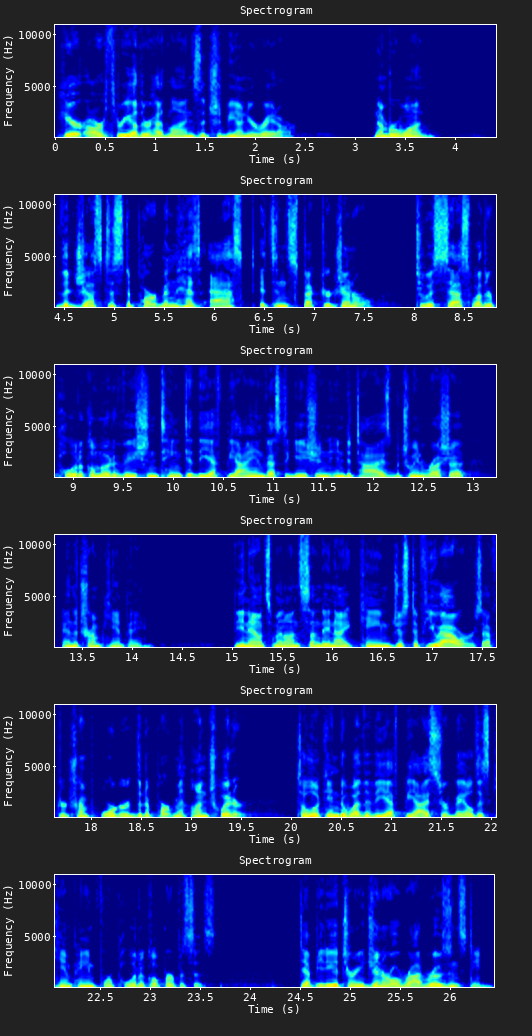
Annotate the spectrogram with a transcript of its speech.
Here are three other headlines that should be on your radar. Number one, the Justice Department has asked its Inspector General to assess whether political motivation tainted the FBI investigation into ties between Russia and the Trump campaign. The announcement on Sunday night came just a few hours after Trump ordered the department on Twitter to look into whether the FBI surveilled his campaign for political purposes. Deputy Attorney General Rod Rosenstein,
